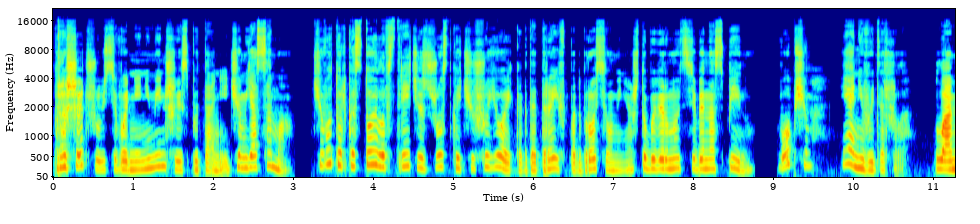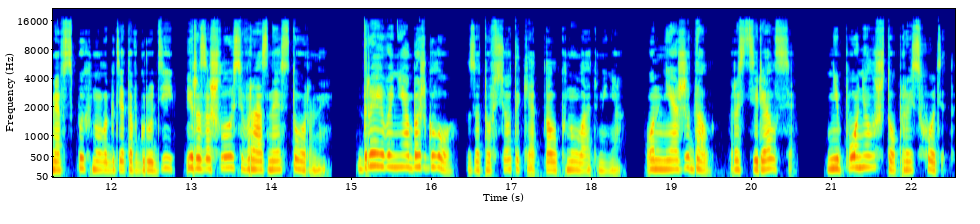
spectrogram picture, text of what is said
прошедшую сегодня не меньше испытаний, чем я сама. Чего только стоила встреча с жесткой чешуей, когда Дрейв подбросил меня, чтобы вернуть себе на спину. В общем, я не выдержала. Пламя вспыхнуло где-то в груди и разошлось в разные стороны. Дрейва не обожгло, зато все-таки оттолкнуло от меня. Он не ожидал, растерялся, не понял, что происходит.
